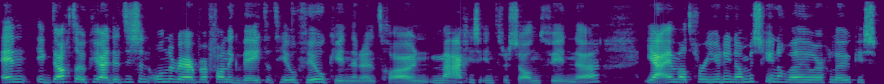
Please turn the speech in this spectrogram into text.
En ik dacht ook, ja, dit is een onderwerp waarvan ik weet dat heel veel kinderen het gewoon magisch interessant vinden. Ja, en wat voor jullie dan misschien nog wel heel erg leuk is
